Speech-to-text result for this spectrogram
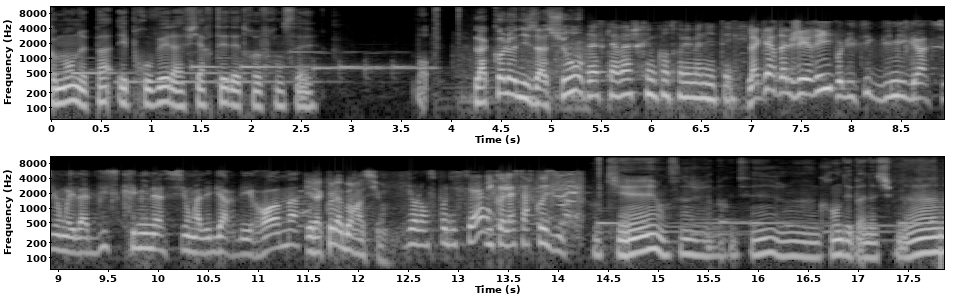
Comment ne pas éprouver la fierté d'être français? La colonisation, L'esclavage, crime contre l'humanité. la guerre d'Algérie politique d'immigration et la discrimination à l'égard des Roms, et la collaboration. Violence policière Nicolas Sarkozy. Ok, ça je vais aborder, un grand débat national,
